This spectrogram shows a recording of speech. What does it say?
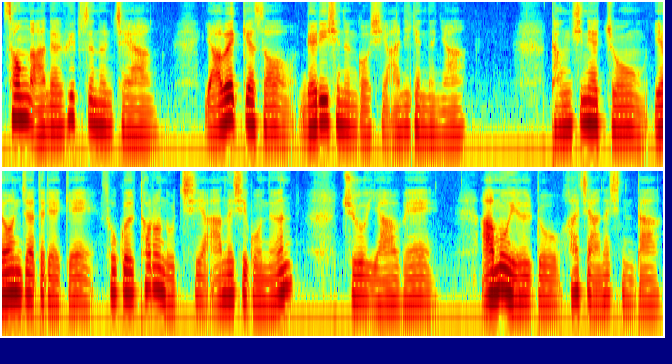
성 안을 휩쓰는 재앙, 야훼께서 내리시는 것이 아니겠느냐? 당신의 종 예언자들에게 속을 털어놓지 않으시고는 주 야훼 아무 일도 하지 않으신다.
